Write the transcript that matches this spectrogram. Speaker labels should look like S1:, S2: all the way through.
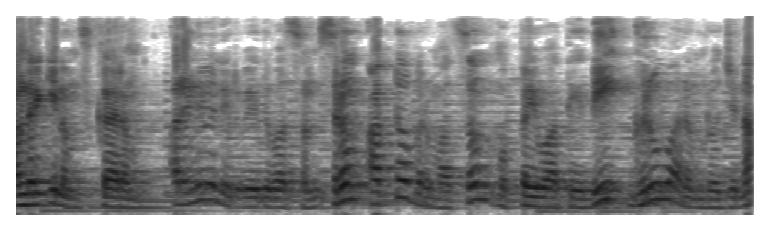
S1: అందరికీ నమస్కారం. రెండు వేల ఇరవై ఐదవ సంవత్సరం అక్టోబర్ మాసం ముప్పైవ తేదీ గురువారం రోజున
